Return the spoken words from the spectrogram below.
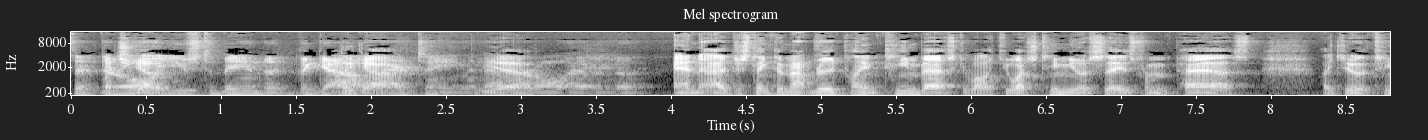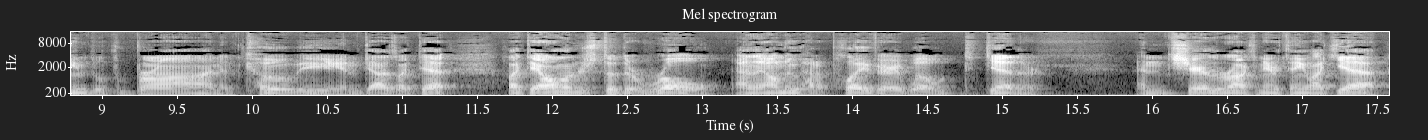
They're, they're all gotta- used to being the, the guy The on guy. their team, and now Yeah. they're all having to. And I just think they're not really playing team basketball. Like you watch Team USA's from the past, like you know the teams with LeBron and Kobe and guys like that. Like they all understood their role and they all knew how to play very well together and share the rock and everything. Like yeah,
